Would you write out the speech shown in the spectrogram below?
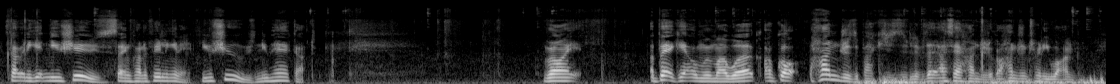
It's like when you get new shoes, same kind of feeling in it. New shoes, new haircut. Right, I better get on with my work. I've got hundreds of packages to deliver. I say 100, I've got 121.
